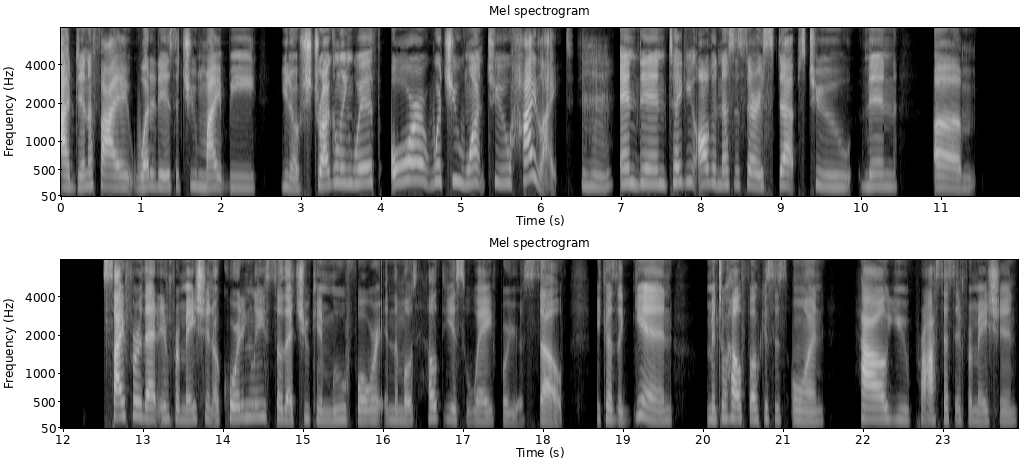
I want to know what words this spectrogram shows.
identify what it is that you might be, you know, struggling with or what you want to highlight Mhm. and then taking all the necessary steps to then um cipher that information accordingly so that you can move forward in the most healthiest way for yourself because again mental health focuses on how you process information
